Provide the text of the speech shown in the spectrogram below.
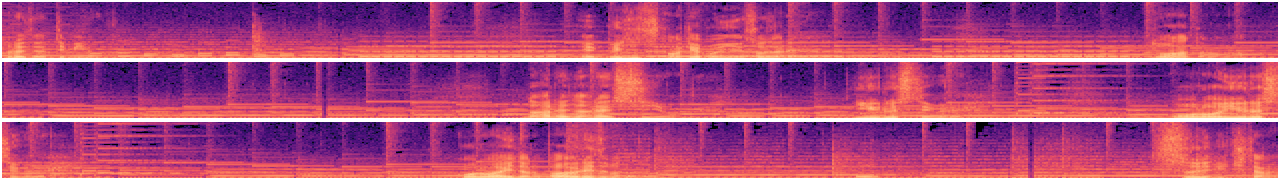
とりあえずやってみよう。え、美術館は結構言えそうじゃね？どうなんだろうな。慣れ慣れしいわね。許してくれ。オールを許してくれ。これはいいだろ、バイオリズムだぞ。お。ついに来たな。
